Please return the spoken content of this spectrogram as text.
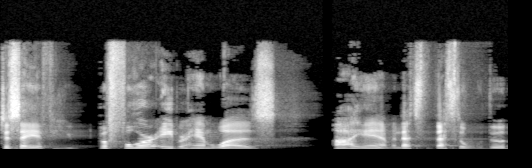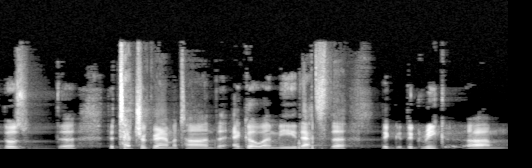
to say, If you before Abraham was, I am. And that's, that's the, the those, the, the tetragrammaton, the ego eimi, that's the, the, the Greek um,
